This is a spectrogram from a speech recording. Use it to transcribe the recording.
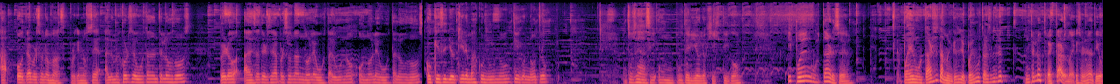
a otra persona más. Porque no sé, a lo mejor se gustan entre los dos pero a esa tercera persona no le gusta alguno o no le gusta los dos o qué sé yo, quiere más con uno que con otro. Entonces así un puterío logístico. Y pueden gustarse. Pueden gustarse también, qué sé yo, pueden gustarse entre, entre los tres, claro, no hay que ser negativo.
